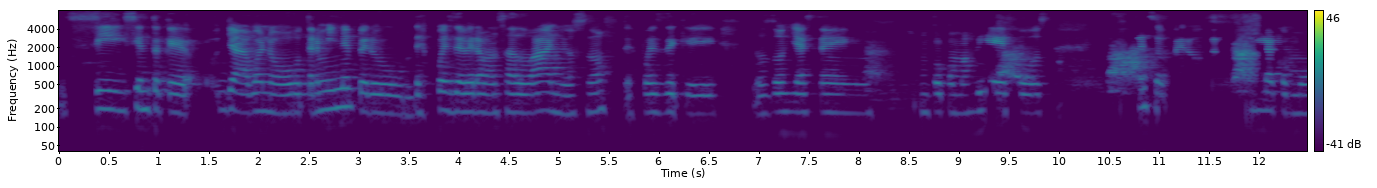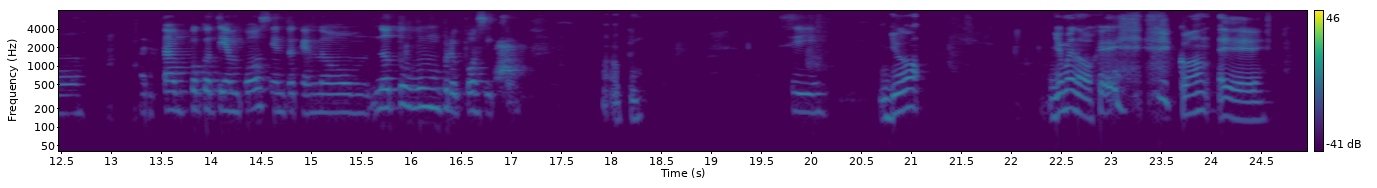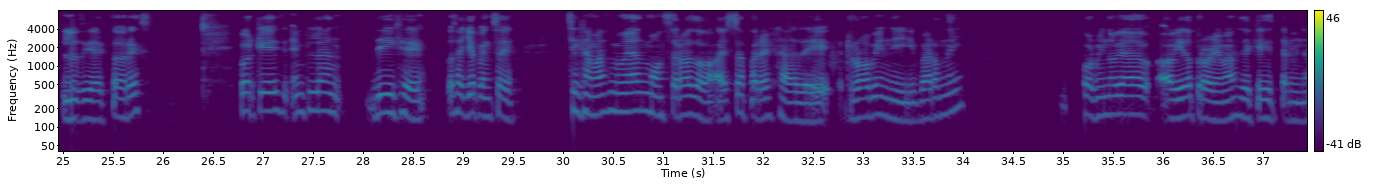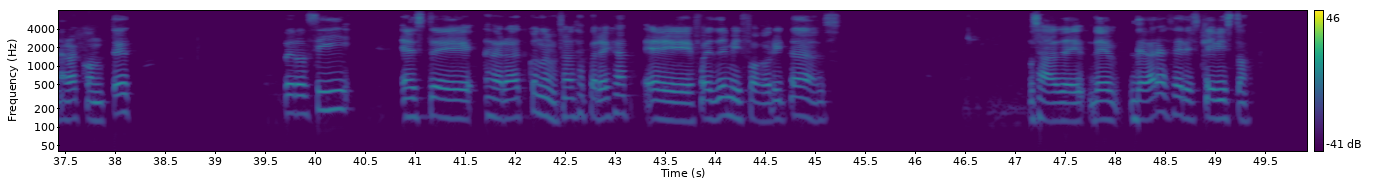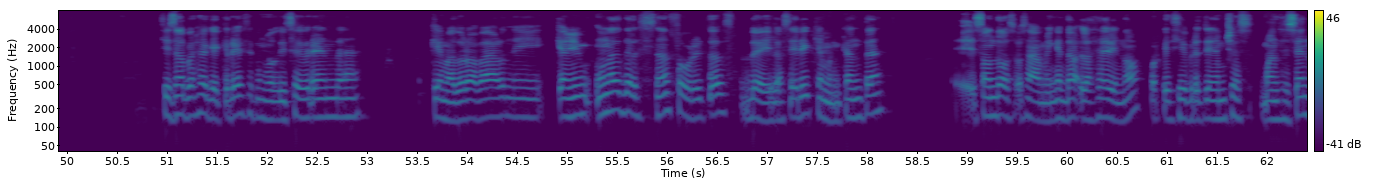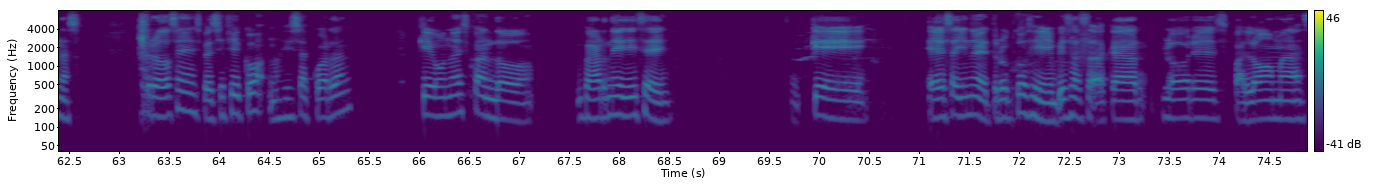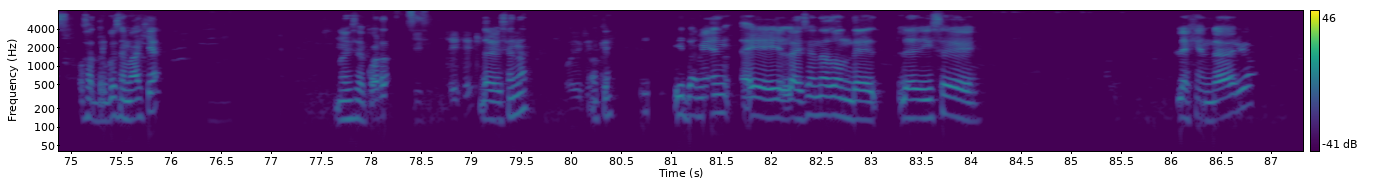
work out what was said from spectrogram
sí siento que ya, bueno, termine, pero después de haber avanzado años, ¿no? Después de que los dos ya estén un poco más viejos, eso, pero termina como tan poco tiempo, siento que no, no tuvo un propósito. ok. Sí, Yo, yo me enojé con eh, los directores porque en plan dije, o sea, yo pensé, si jamás me hubieran mostrado a esta pareja de Robin y Barney, por mí no había habido problemas de que terminara con Ted. Pero sí, este, la verdad, cuando me esa pareja, eh, fue de mis favoritas, o sea, de, de, varias series que he visto. Sí, es una pareja que crece, como dice Brenda, que madura Barney, que a mí una de las escenas favoritas de la serie que me encanta eh, son dos, o sea, me encanta la serie, ¿no? Porque siempre tiene muchas buenas escenas, pero dos en específico, no sé si se acuerdan, que uno es cuando Barney dice que está lleno de trucos y empieza a sacar flores, palomas, o sea, trucos de magia. No sé si se acuerdan. Sí, Sí, sí. de la escena. Oye, Ok. Y también eh, la escena donde le dice legendario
